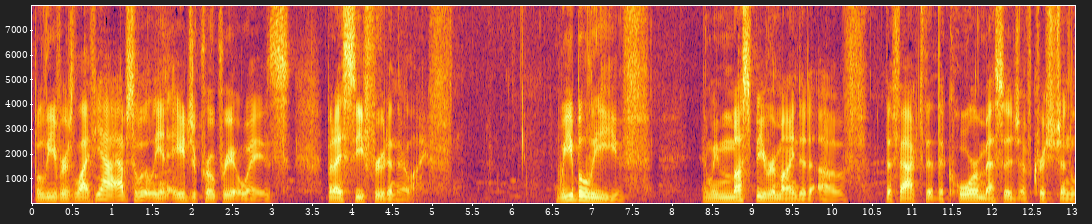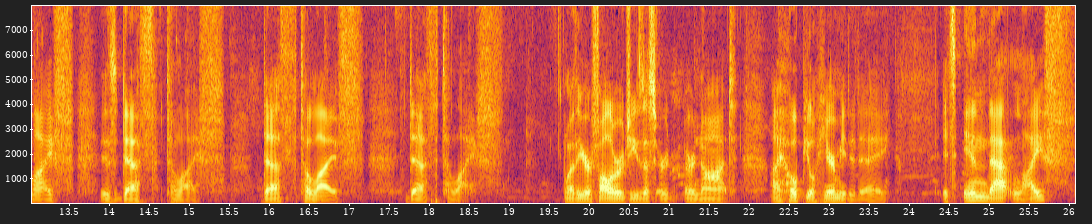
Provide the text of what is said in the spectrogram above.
believer's life. Yeah, absolutely, in age appropriate ways, but I see fruit in their life. We believe and we must be reminded of the fact that the core message of Christian life is death to life. Death to life, death to life. Whether you're a follower of Jesus or, or not, I hope you'll hear me today. It's in that life,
